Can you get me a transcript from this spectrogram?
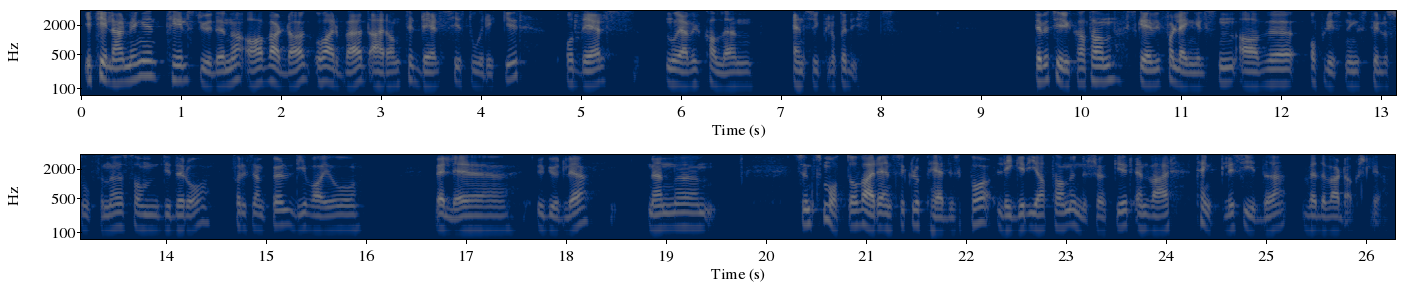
I tilnærmingen til studiene av hverdag og arbeid er han til dels historiker og dels noe jeg vil kalle en encyklopedist. Det betyr ikke at han skrev i forlengelsen av uh, opplysningsfilosofene som Diderot. Eksempel. De var jo veldig uh, ugudelige. Men uh, Sunds måte å være encyklopedisk på ligger i at han undersøker enhver tenkelig side ved det hverdagslige.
